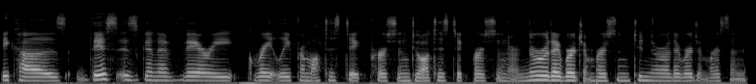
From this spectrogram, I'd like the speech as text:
because this is going to vary greatly from autistic person to autistic person or neurodivergent person to neurodivergent person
